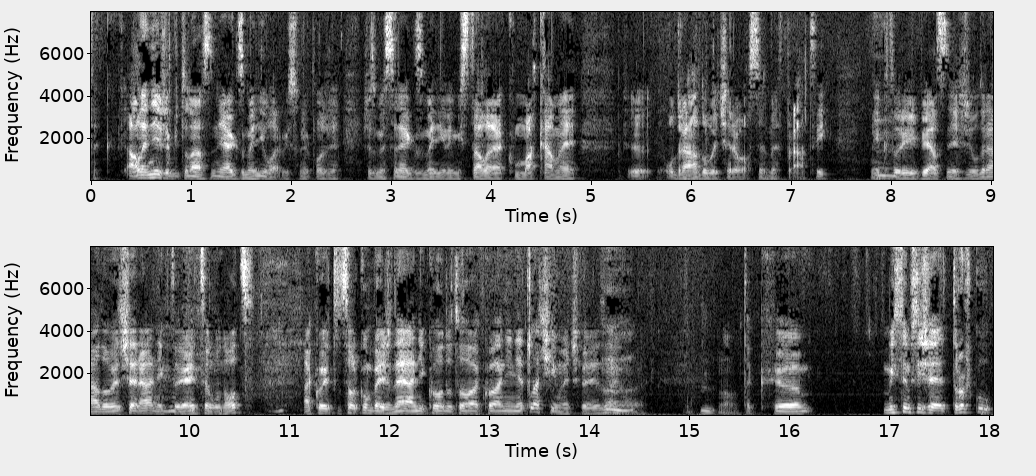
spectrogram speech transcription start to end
Tak, ale nie, že by to nás nejak zmenilo. Ja by som nepovedal, že, že sme sa nejak zmenili. My stále ako makáme od rána do večera vlastne sme v práci niektorí mm. viac než od rána do večera, niektorí aj celú noc. Ako je to celkom bežné a nikoho do toho ako ani netlačíme, čo je mm. zaujímavé. No, tak uh, myslím si, že trošku,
